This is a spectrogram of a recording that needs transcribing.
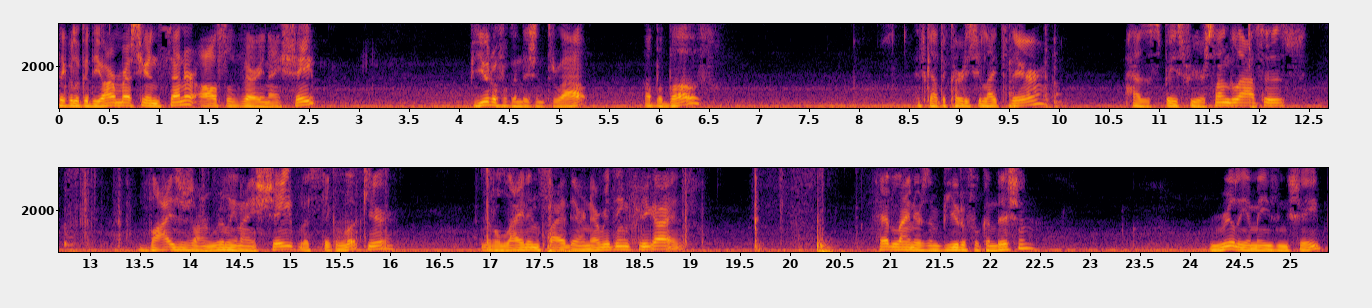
Take a look at the armrest here in the center. Also very nice shape. Beautiful condition throughout. Up above. It's got the courtesy lights there. Has a space for your sunglasses Visors are in really nice shape. Let's take a look here. Little light inside there and everything for you guys. Headliner's in beautiful condition. Really amazing shape.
